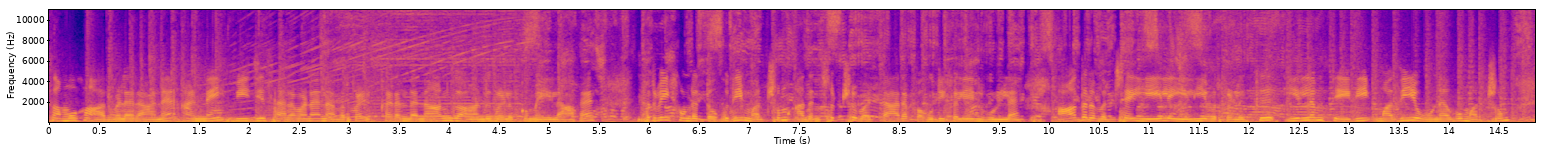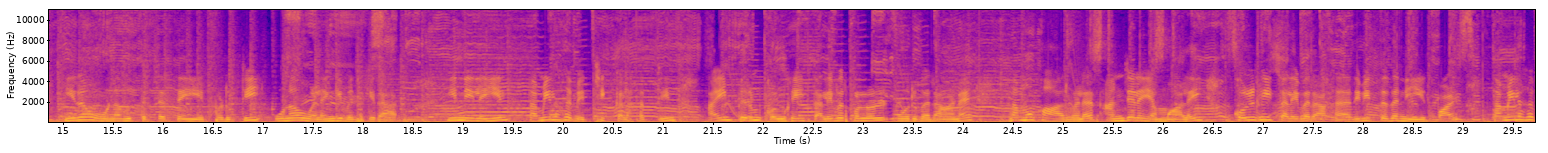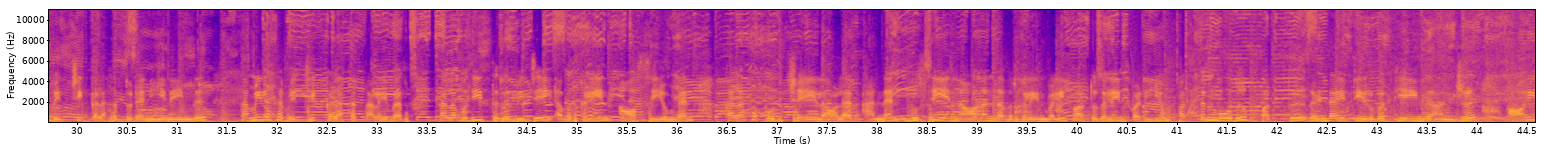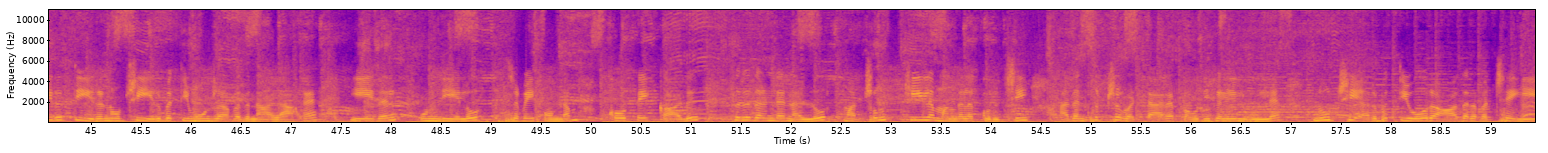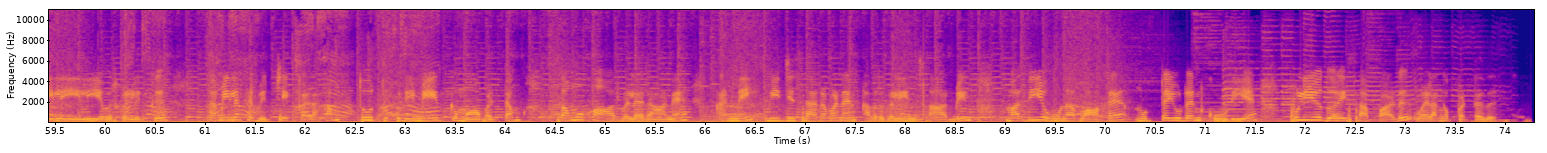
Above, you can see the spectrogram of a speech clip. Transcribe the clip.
சமூக ஆர்வலரான அன்னை we. G. Saravanan அவர்கள் கடந்த நான்கு ஆண்டுகளுக்கு மேலாக சிறுவைகுண்ட தொகுதி மற்றும் அதன் சுற்று வட்டார பகுதிகளில் உள்ள ஆதரவற்ற ஏழை எளியவர்களுக்கு இல்லம் தேடி மதிய உணவு மற்றும் இரவு உணவு திட்டத்தை ஏற்படுத்தி உணவு வழங்கி வருகிறார். இந்நிலையில் தமிழக வெற்றிக் கழகத்தின் ஐம்பெரும் கொள்கை தலைவர்களுள் ஒருவரான சமூக ஆர்வலர் அஞ்சலை அம்மாளை கொள்கை தலைவராக அறிவித்ததன் ஈர்ப்பால் தமிழக வெற்றிக் கழகத்துடன் இணைந்து தமிழக வெற்றிக் கழக தலைவர் தளபதி திரு விஜய் அவர்களின் ஆசையுடன் கழக பொதுச் செயலாளர் அண்ணன் புசியன் ஆனந்த் அவர்களின் வழிகாட்டுதலின்படியும் பத்தொன்பது பத்து ரெண்டாயிரத்தி இருபத்தி ஐந்து அன்று ஆயிரத்தி இருநூற்றி இருபத்தி மூன்றாவது நாளாக ஏதல் உண்டியலூர் சிவைகுண்டம் கோட்டைக்காடு சிறுதண்டநல்லூர் மற்றும் கீழமங்கலக்குறிச்சி அதன் சுற்று வட்டார பகுதிகளில் உள்ள நூற்றி அறுபத்தி ஓரு ஆதரவற்ற ஏழை எளியவர்களுக்கு தமிழக வெற்றிக் கழகம் தூத்துக்குடி மேற்கு மாவட்டம் சமூக ஆர்வலரான அன்னை வி. ஜி. சரவணன் அவர்களின் சார்பில் மதிய உணவாக முட்டையுடன் கூடிய புளியோதரை சாப்பாடு வழங்கப்பட்டது.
